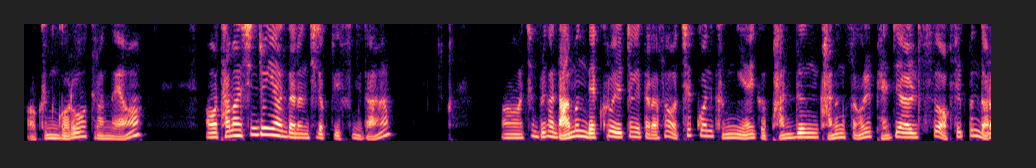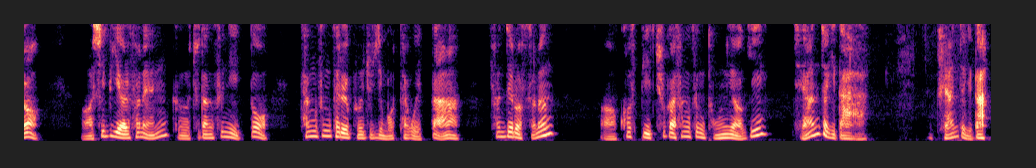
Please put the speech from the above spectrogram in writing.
어, 근거로 들었네요. 어, 다만 신중해야 한다는 지적도 있습니다. 어, 지금 우리가 남은 매크로 일정에 따라서 채권 금리의 그 반등 가능성을 배제할 수 없을 뿐더러 어, 12월 선행 그 주당 순이익도 상승세를 보여주지 못하고 있다. 현재로서는 어, 코스피 추가 상승 동력이 제한적이다. 제한적이다.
